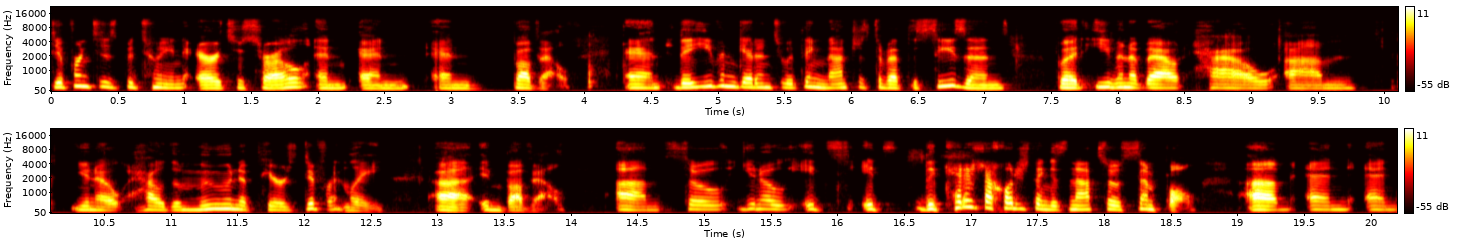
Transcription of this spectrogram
differences between Eretz Yisrael and and and Bavel, and they even get into a thing not just about the seasons, but even about how um, you know, how the moon appears differently uh, in Bavel. Um, so you know, it's it's the Kiddush HaChodesh thing is not so simple, um, and and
